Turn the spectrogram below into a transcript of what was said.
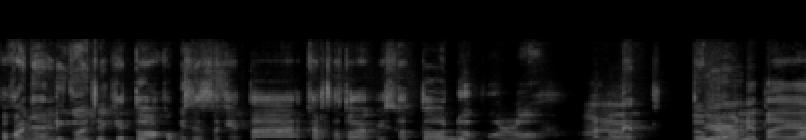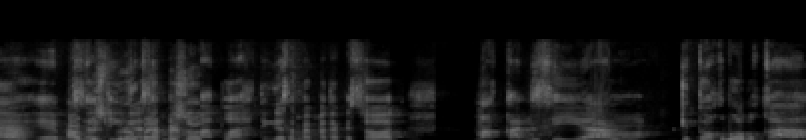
pokoknya di Gojek itu aku bisa sekitar kan satu episode tuh 20 menit 20 Iya. menit lah ya. Ah, ya bisa habis 3 berapa sampai episode? 4 lah, 3 sampai 4 episode. Makan siang itu aku bawa bekal.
